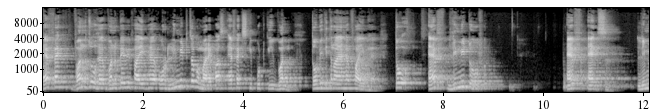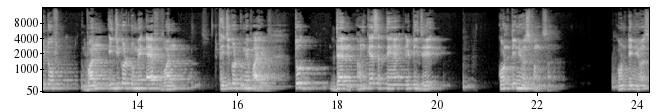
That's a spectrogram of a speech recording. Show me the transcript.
एफ़ एक्स वन जो है, वन पे भी फाइव है और लिमिट जब हमारे पास एफ़ एक्स की पुट की वन तो भी कितना आया है फाइव है। तो f limit of f x limit of one is equal to में f one is equal to में फाइव तो देन हम कह सकते हैं it is a continuous function continuous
